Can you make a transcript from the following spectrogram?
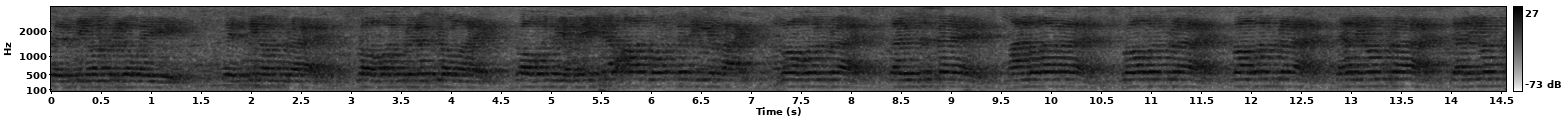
1500 away, 1500, Robert British Online, Robert Ria, make your hard work for the year back, Robert Brad, Thousand Brad, Manalaman, Robert Brad, Robert Brad, Darion Brad, Darion Brad,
